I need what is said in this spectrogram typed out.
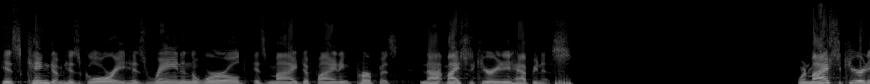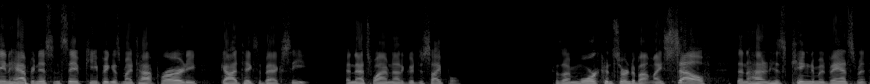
His kingdom, His glory, His reign in the world is my defining purpose, not my security and happiness. When my security and happiness and safekeeping is my top priority, God takes a back seat. And that's why I'm not a good disciple. Because I'm more concerned about myself than on his kingdom advancement.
